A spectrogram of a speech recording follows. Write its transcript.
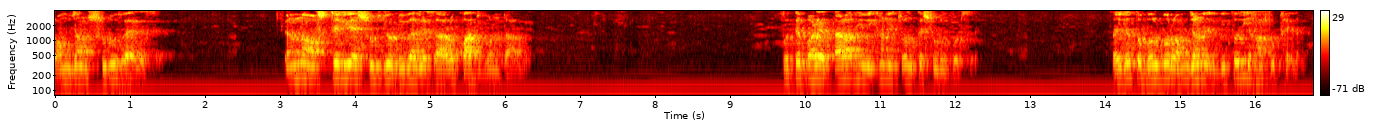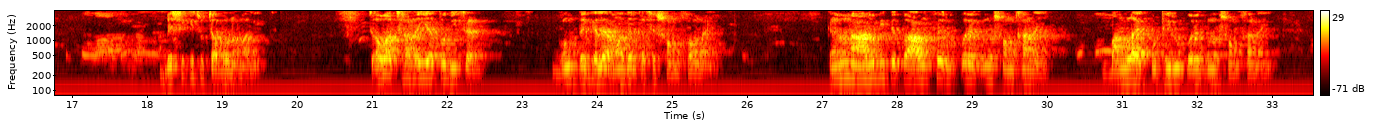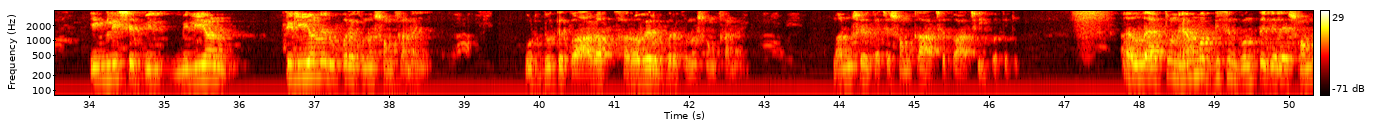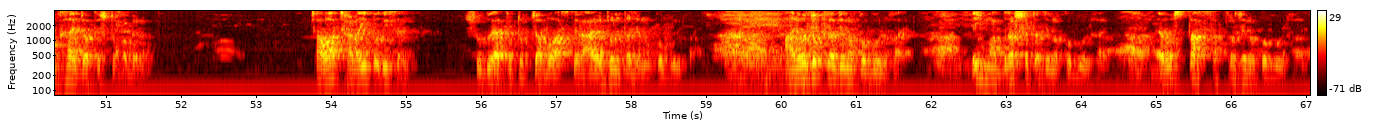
রমজান শুরু হয়ে গেছে। কেননা অস্ট্রেলিয়ায় সূর্য ডুবে গেছে আরও পাঁচ ঘণ্টা আগে। হতে পারে তারাবি এখানে চলতে শুরু করছে। তাইলে তো বলব রমজানের ভিতরই হাত উঠাইলাম বেশি কিছু চাবো না মালিক। চাওয়া ছাড়াই এত দিছেন, গুনতে গেলে আমাদের কাছে সংখ্যাও নাই। কেননা আরবিতে তো আলফের উপরে কোনো সংখ্যা নাই, বাংলায় কুঠির উপরে কোনো সংখ্যা নাই, ইংলিশে মিলিয়ন, ট্রিলিয়নের উপরে কোনো সংখ্যা নাই। উর্দুতে তো আরব খরবের উপরে কোনো সংখ্যা নাই। মানুষের কাছে সংখ্যা আছে তো আছেই কতটুকু। আল্লাহ এত নিয়ামত দিছেন গুনতে গেলে সংখ্যায় যথেষ্ট হবে না। চাওয়া ছাড়াই তো দিছেন। শুধু এতটুক চাবো আজকের আয়োজনটা যেন কবুল হয়। আয়োজকরা যেন কবুল হয়। এই মাদ্রাসাটা যেন কবুল হয়। ওস্তাদ ছাত্র যেন কবুল হয়।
